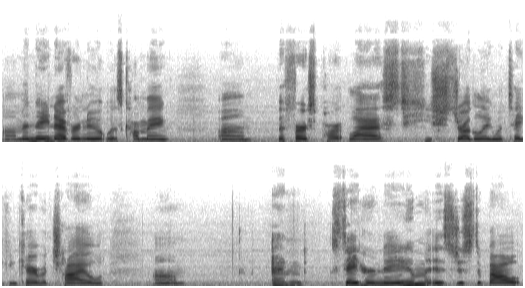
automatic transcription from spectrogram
um, and they never knew it was coming. Um, the first part last, he's struggling with taking care of a child, um, and say her name is just about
